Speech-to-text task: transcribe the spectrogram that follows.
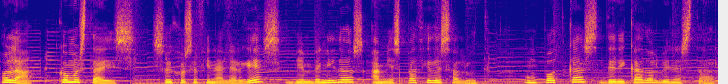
Hola, ¿cómo estáis? Soy Josefina Llargués. Bienvenidos a mi espacio de salud, un podcast dedicado al bienestar.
